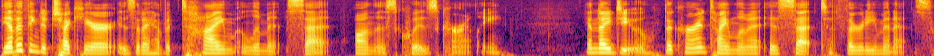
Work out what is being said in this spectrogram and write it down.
The other thing to check here is that I have a time limit set on this quiz currently. And I do. The current time limit is set to 30 minutes.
